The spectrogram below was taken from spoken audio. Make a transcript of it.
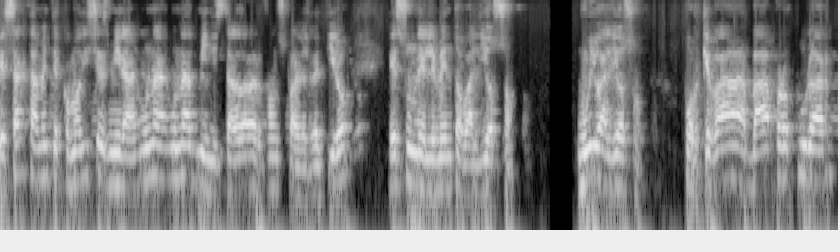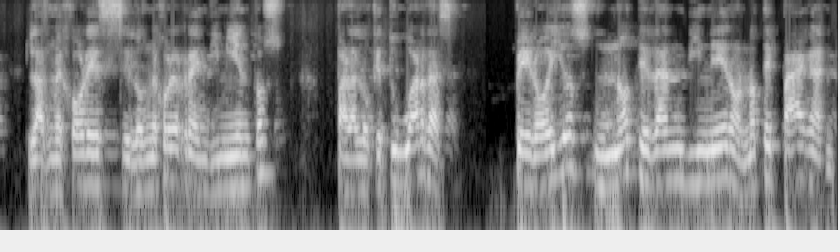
Exactamente, como dices, mira, una, una administradora de fondos para el retiro es un elemento valioso, muy valioso porque va, va a procurar las mejores, los mejores rendimientos para lo que tú guardas, pero ellos no te dan dinero, no te pagan,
